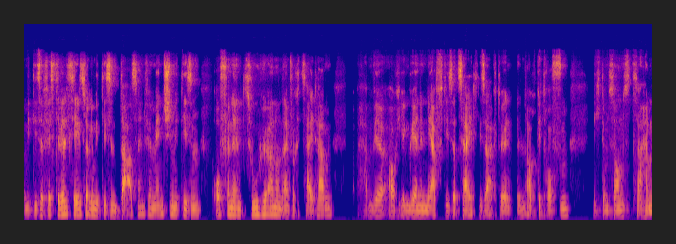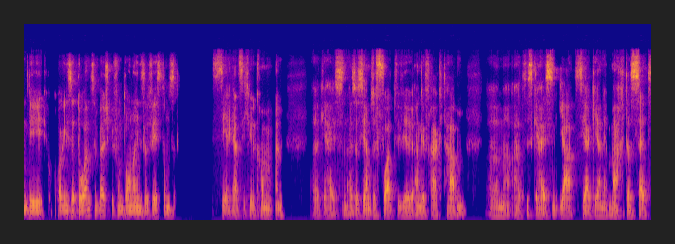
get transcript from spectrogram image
mit dieser Festivalseelsorge, mit diesem Dasein für Menschen, mit diesem offenen Zuhören und einfach Zeit haben, haben wir auch irgendwie einen Nerv dieser Zeit, dieser aktuellen auch getroffen. Nicht umsonst haben die Organisatoren zum Beispiel vom Donauinselfest uns sehr herzlich willkommen äh, geheißen. Also sie haben sofort, wie wir angefragt haben, ähm, hat es geheißen, ja, sehr gerne, macht das, seid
